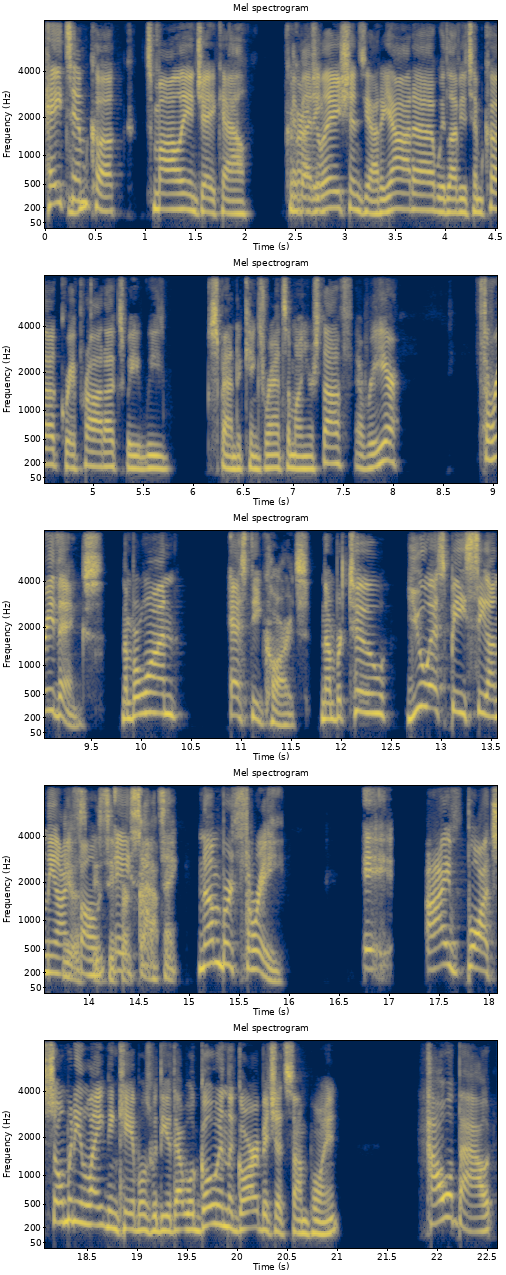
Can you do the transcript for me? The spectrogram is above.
Hey Tim Cook, it's Molly and J Cal. Congratulations, yada yada. We love you, Tim Cook. Great products. We we spend a king's ransom on your stuff every year. Three things. Number one, SD cards. Number two, USB C on the iPhone USB-C, ASAP. Number three, eh, I've bought so many lightning cables with you that will go in the garbage at some point. How about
